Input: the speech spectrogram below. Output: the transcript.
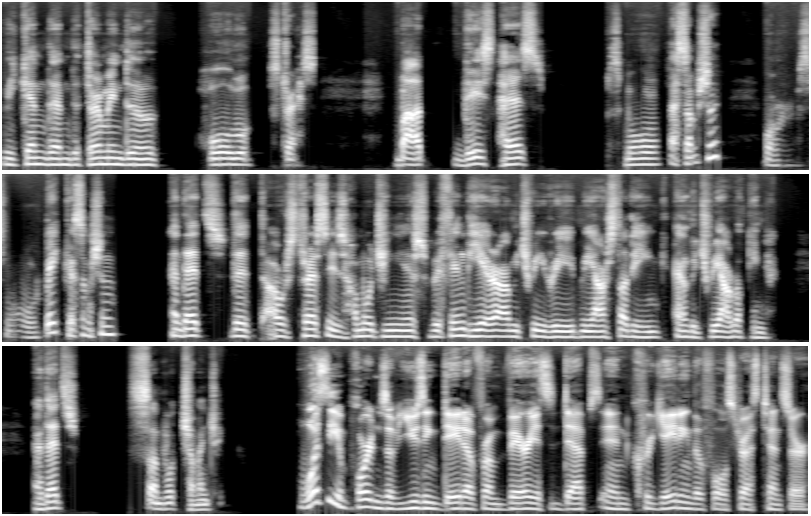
we can then determine the whole stress. But this has small assumption or small big assumption and that's that our stress is homogeneous within the area which we, we, we are studying and which we are looking at. And that's somewhat challenging. What's the importance of using data from various depths in creating the full stress tensor?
